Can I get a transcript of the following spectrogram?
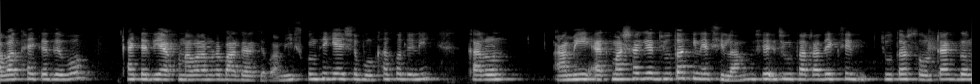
আবার খাইতে দেব। খাইতে দিয়ে এখন আবার আমরা বাজারে যাব। আমি স্কুল থেকে এসে বোরখা খুলিনি, কারণ আমি এক মাস আগে জুতা কিনেছিলাম। সেই জুতাটা দেখছি, জুতার সোলটা একদম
